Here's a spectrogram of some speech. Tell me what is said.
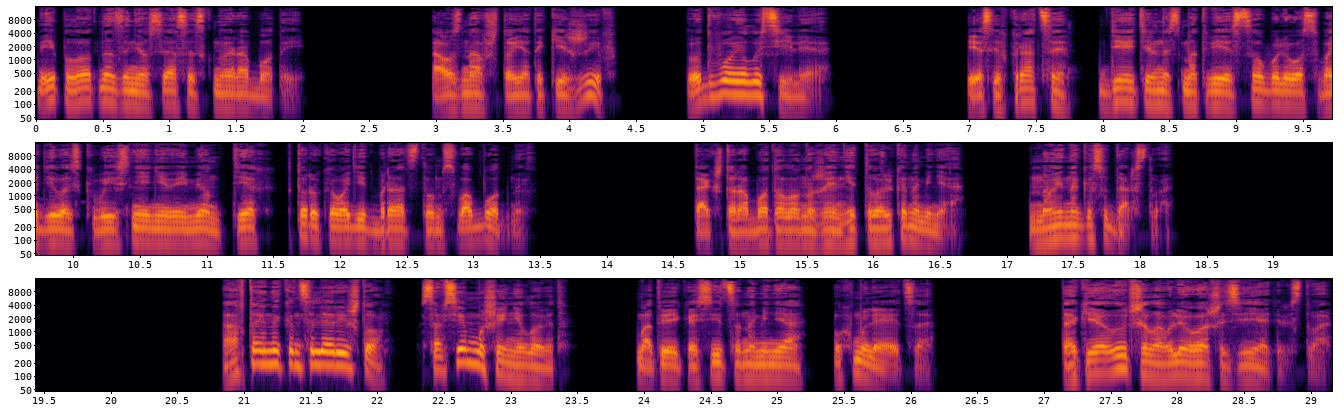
и плотно занялся сыскной работой. А узнав, что я таки жив, удвоил усилия. Если вкратце, деятельность Матвея Соболева сводилась к выяснению имен тех, кто руководит Братством Свободных. Так что работал он уже не только на меня, но и на государство. «А в тайной канцелярии что, совсем мышей не ловят?» Матвей косится на меня, ухмыляется. «Так я лучше ловлю ваше сиятельство.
